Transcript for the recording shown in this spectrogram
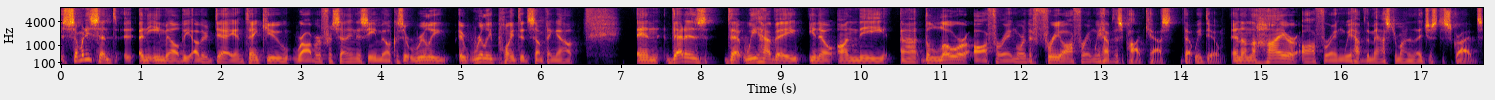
somebody sent an email the other day and thank you robert for sending this email because it really it really pointed something out and that is that we have a you know on the uh, the lower offering or the free offering we have this podcast that we do. And on the higher offering we have the mastermind that i just described.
